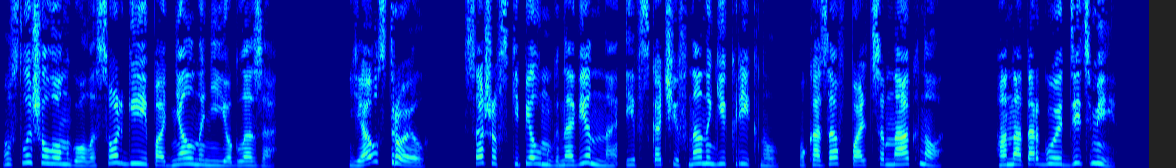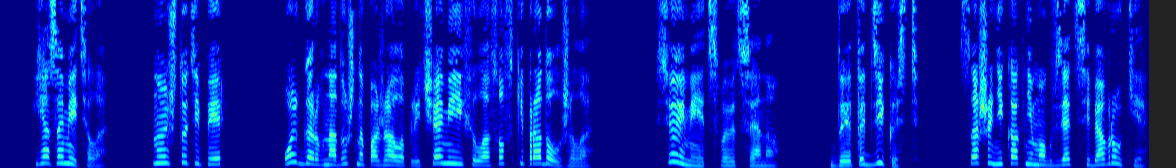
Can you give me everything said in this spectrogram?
Услышал он голос Ольги и поднял на нее глаза. «Я устроил!» Саша вскипел мгновенно и, вскочив на ноги, крикнул, указав пальцем на окно. «Она торгует детьми!» Я заметила. «Ну и что теперь?» Ольга равнодушно пожала плечами и философски продолжила. «Все имеет свою цену». «Да это дикость!» Саша никак не мог взять себя в руки.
